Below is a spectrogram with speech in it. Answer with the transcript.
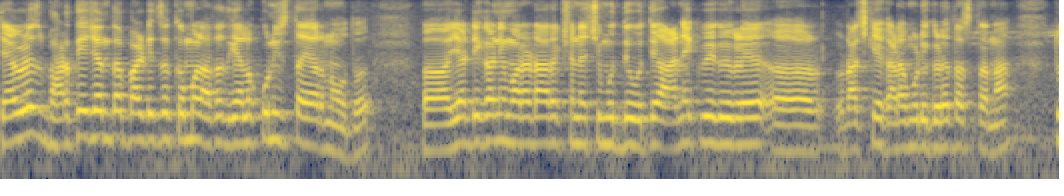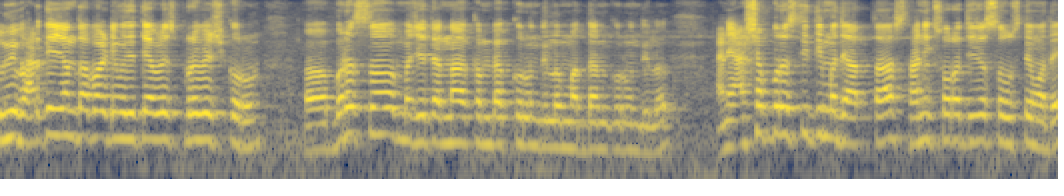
त्यावेळेस भारतीय जनता पार्टीचं कमळ हातात घ्यायला कोणीच तयार नव्हतं. या ठिकाणी मराठा आरक्षणाचे मुद्दे होते. अनेक वेगवेगळे राजकीय घडामोडी घडत असताना तुम्ही भारतीय जनता पार्टीमध्ये त्यावेळेस प्रवेश करून बरंचसं म्हणजे त्यांना कमबॅक करून दिलं मतदान करून दिलं. आणि अशा परिस्थितीमध्ये आत्ता स्थानिक स्वराज्याच्या संस्थेमध्ये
